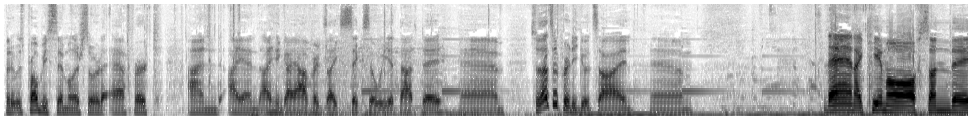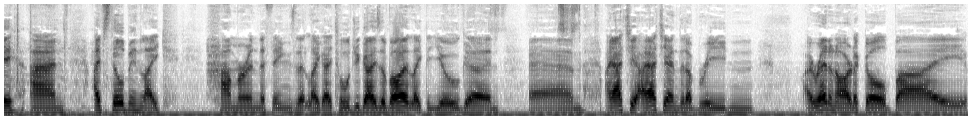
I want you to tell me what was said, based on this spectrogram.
but it was probably similar sort of effort. And I end, I think I averaged like 608 that day. Um, so that's a pretty good sign. Um, then I came off Sunday and I've still been like hammering the things that like I told you guys about, like the yoga and um, I actually I actually ended up reading I read an article by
